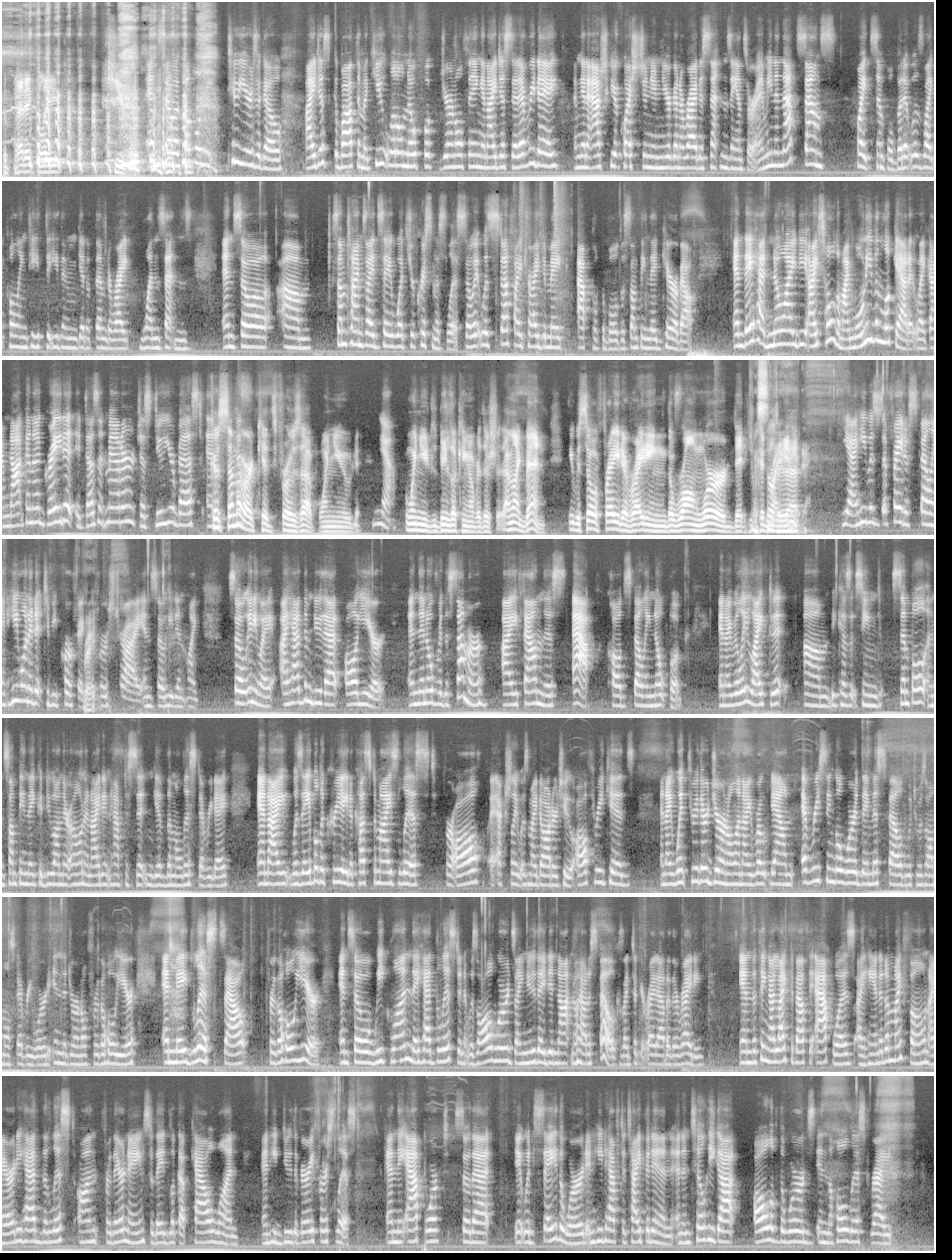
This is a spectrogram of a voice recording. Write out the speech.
pathetically cute. and so a couple two years ago i just bought them a cute little notebook journal thing and i just said every day i'm going to ask you a question and you're going to write a sentence answer. I mean and that sounds quite simple but it was like pulling teeth to even get them to write one sentence. And so um, sometimes i'd say what's your christmas list? So it was stuff i tried to make applicable to something they'd care about. And they had no idea. I told them i won't even look at it. Like i'm not going to grade it. It doesn't matter. Just do your best. Because some of our kids froze up when you'd yeah. when you'd be looking over their. Sh- I'm like Ben. He was so afraid of writing the wrong word that he I couldn't write anything. yeah he was afraid of spelling he wanted it to be perfect Right. the first try and so he didn't like so anyway i had them do that all year and then over the summer i found this app called spelling notebook and i really liked it um, because it seemed simple and something they could do on their own and i didn't have to sit and give them a list every day and i was able to create a customized list for all actually it was my daughter too all three kids and I went through their journal and I wrote down every single word they misspelled, which was almost every word in the journal for the whole year, and made lists out for the whole year. And so week one, they had the list and it was all words I knew they did not know how to spell because I took it right out of their writing. And the thing I liked about the app was I handed them my phone. I already had the list on for their name. So they'd look up Cal one and he'd do the very first list. And the app worked so that it would say the word and he'd have to type it in. And until he got all of the words in the whole list right,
